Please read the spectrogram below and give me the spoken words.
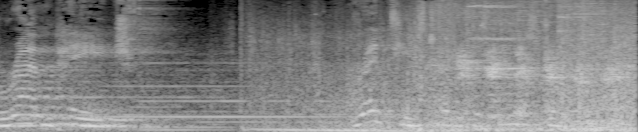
Rampage. Red Team's turn. destroyed.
